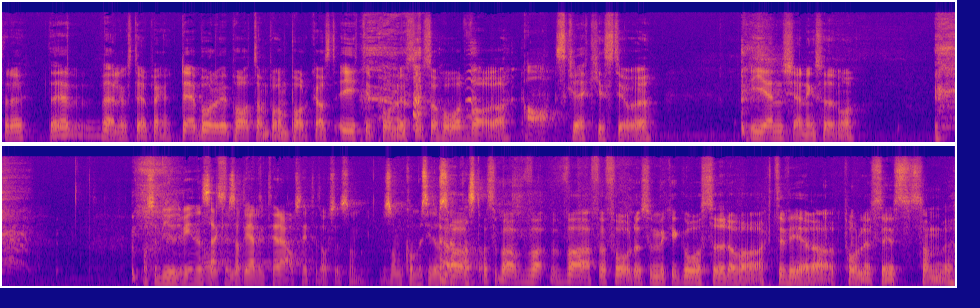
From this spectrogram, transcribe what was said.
Så det, det är väl investerade pengar. Det borde vi prata om på en podcast. IT-policies och hårdvara. ja. Skräckhistoria. Igenkänningshumor. Och så bjuder vi in en säkerhetsavdelning till det här avsnittet också som, som kommer sitta och Ja, svettas då. och så bara, va, varför får du så mycket gåshud av att aktivera policies som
